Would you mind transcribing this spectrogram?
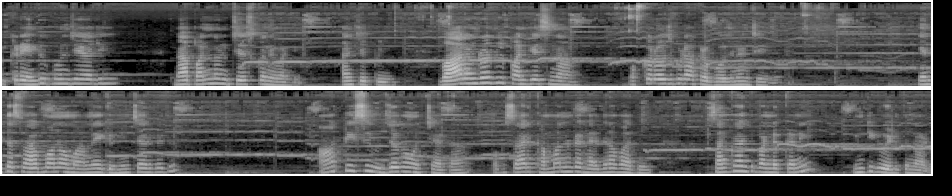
ఇక్కడ ఎందుకు ఫోన్ చేయాలి? నా పని నన్ను చేసుకొనివ్వండి అని చెప్పి వారం రోజులు పనిచేసిన ఒక్కరోజు కూడా అక్కడ భోజనం చేయలేదు. ఎంత స్వాభిమానం మా అన్నయ్య గ్రహించారు కదా? ఆర్టీసీ ఉద్యోగం వచ్చాక ఒకసారి ఖమ్మం నుండి హైదరాబాదు సంక్రాంతి పండుగని ఇంటికి వెళుతున్నాడు.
